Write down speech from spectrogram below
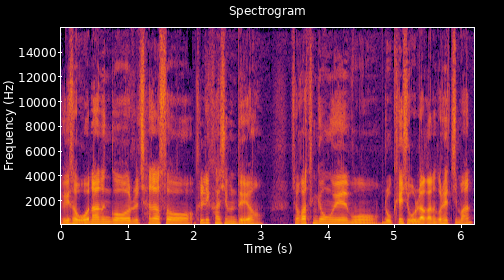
여기서 원하는 거를 찾아서 클릭하시면 돼요. 저 같은 경우에 뭐 로켓이 올라가는 걸 했지만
